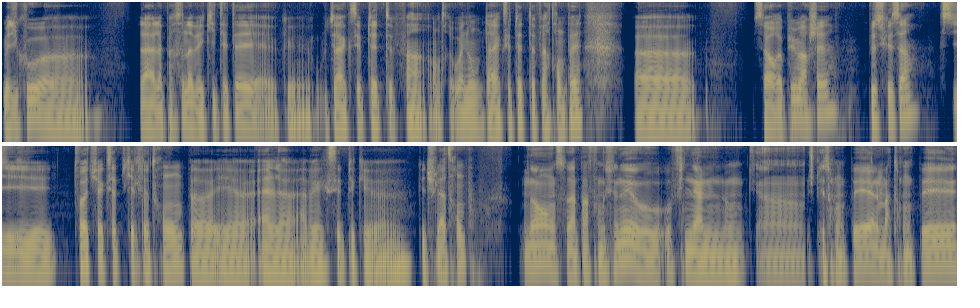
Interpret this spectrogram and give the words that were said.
Mais du coup, la, personne avec qui tu étais, où tu as accepté de te, ouais, non, as accepté de te faire tromper, euh, ça aurait pu marcher plus que ça? Si toi, tu acceptes qu'elle te trompe euh, et euh, elle avait accepté que, que tu la trompes? Non, ça n'a pas fonctionné au, final. Donc, je l'ai trompée, elle m'a trompé.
